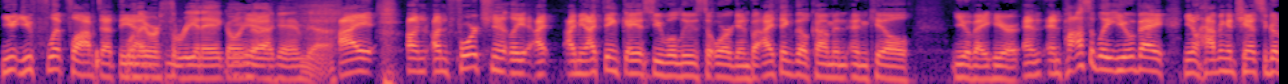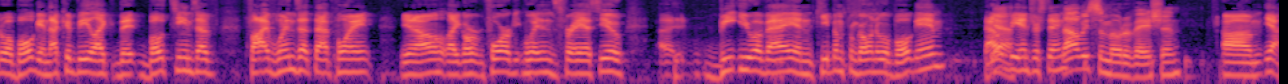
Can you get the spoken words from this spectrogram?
You you flip flopped at the when end. they were three and eight going Yeah. to that game. Yeah. I un- unfortunately, I I mean, I think ASU will lose to Oregon, but I think they'll come and, and kill U of A here, and and possibly U of A, you know, having a chance to go to a bowl game. That could be like they, both teams have five wins at that point, you know, like or four wins for ASU. Uh, beat U of A and keep them from going to a bowl game. That Yeah. would be interesting. That'll be some motivation. Um, yeah,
